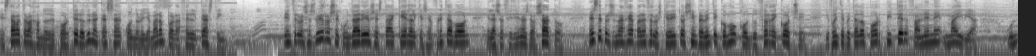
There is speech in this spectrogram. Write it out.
estaba trabajando de portero de una casa cuando le llamaron para hacer el casting. Entre los esbirros secundarios está aquel al que se enfrenta Bond en las oficinas de Osato. Este personaje aparece en los créditos simplemente como conductor de coche y fue interpretado por Peter Fanene Maivia, un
